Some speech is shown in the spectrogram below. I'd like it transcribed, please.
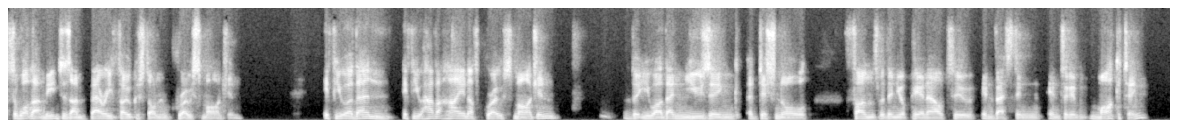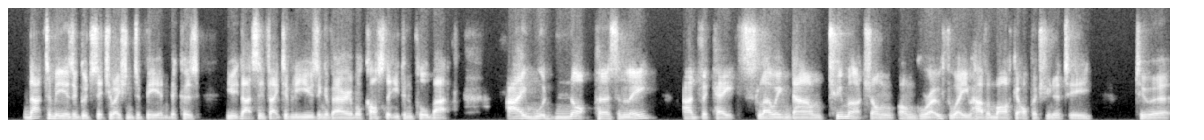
So what that means is I'm very focused on gross margin. If you are then if you have a high enough gross margin that you are then using additional funds within your P&L to invest in into marketing, that to me is a good situation to be in because you, that's effectively using a variable cost that you can pull back. I would not personally advocate slowing down too much on on growth where you have a market opportunity to uh,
